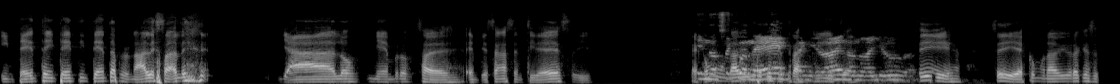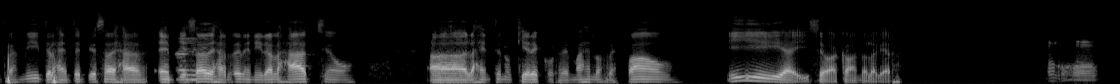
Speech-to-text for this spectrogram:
intenta, intenta, intenta, pero nada le sale. ya los miembros, ¿sabes? Empiezan a sentir eso y... y no se conectan, y no, no ayuda. Sí, Sí, es como una vibra que se transmite, la gente empieza a dejar, empieza a dejar de venir a las actions, la gente no quiere correr más en los respawns y ahí se va acabando la guerra. Oh.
